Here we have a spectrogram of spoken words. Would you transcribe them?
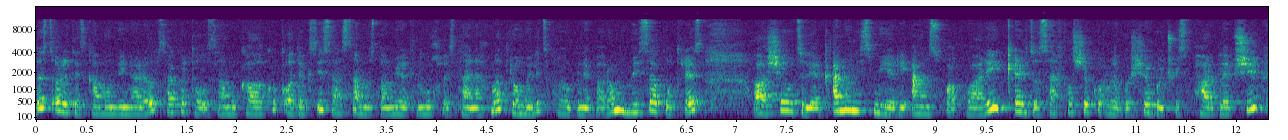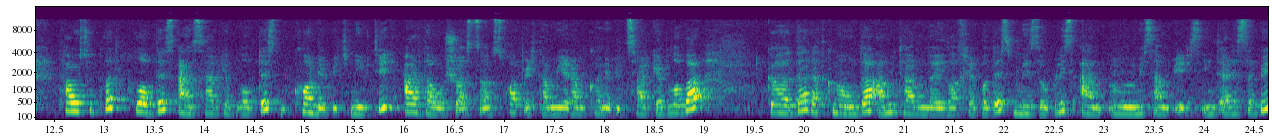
და სწორედ ეს გამომდინარეობს საქართველოს სამოქალაქო კოდექსის 171 მუხლის თანახმად რომელიც გვეუბნება რომ მესაკუთრეს შეუძლია კანონისმიერი ან სხვა გვარი კერძო სახელშეკრულებო შებოჭვის ფარგლებში თავისუფლად ფლობდეს ან სარგებლობდეს ქონებით ნივთით არ დაუშვას სხვა პირთა მიერ ამ ქონებით სარგებლობა და რა თქმა უნდა, ამით არ უნდა ილახებოდეს მეზობლის ან მესამპირის ინტერესები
